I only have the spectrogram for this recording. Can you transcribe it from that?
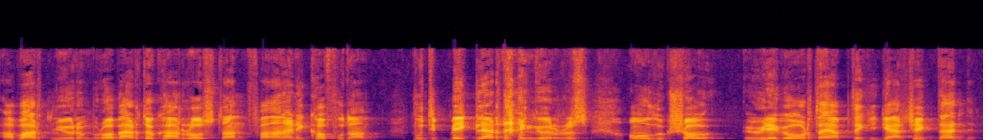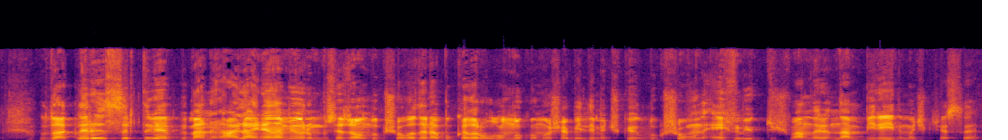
abartmıyorum. Roberto Carlos'tan falan hani Cafu'dan bu tip beklerden görürüz. Ama Shaw öyle bir orta yaptı ki gerçekten dudakları ısırttı ve ben hala inanamıyorum bu sezon Luke Shaw adına bu kadar olumlu konuşabildiğimi. Çünkü Luke Shaw'un en büyük düşmanlarından biriydim açıkçası.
